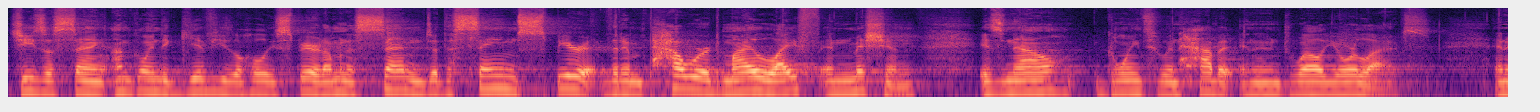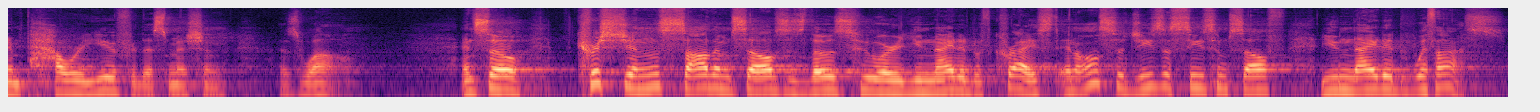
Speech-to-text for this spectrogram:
Jesus saying, I'm going to give you the Holy Spirit. I'm going to send the same Spirit that empowered my life and mission is now going to inhabit and indwell your lives and empower you for this mission as well. And so Christians saw themselves as those who are united with Christ, and also Jesus sees himself united with us.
